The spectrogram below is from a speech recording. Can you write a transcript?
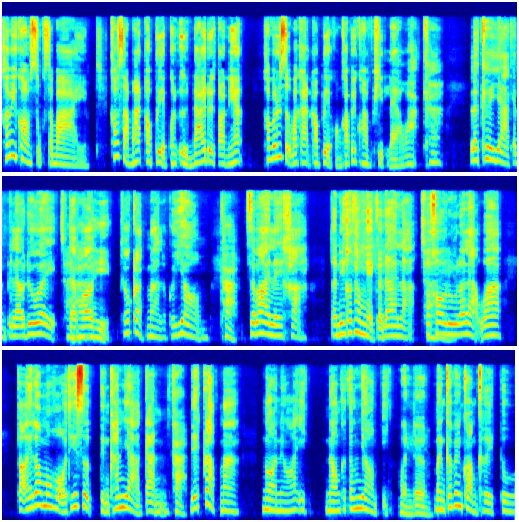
เขามีความสุขสบาย เขาสามารถเอาเปรียบคนอื่นได้ โดยตอนเนี้ย เขาไม่รู้สึกว่าการเอาเปรียบของเขาเป็นความผิดแล้วอะค่ะ แล้วเคยหย่ากันไปแล้วด้วยใช่แต่พอเขากลับมาเราก็ยอมค่ะ สบายเลยค่ะ ตอนนี้เขาทำไงก็ได้ละเพใช่ราะเขารู้แล้วแหละว่า ต่อให้เราโมโหที่สุดถึงขั้นหย่ากันค่ะเดี๋ยวกลับมางอน้ออีกน้องก็ต้องยอมอีกเหมือนเดิม มันก็เป็นความเคยตัว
